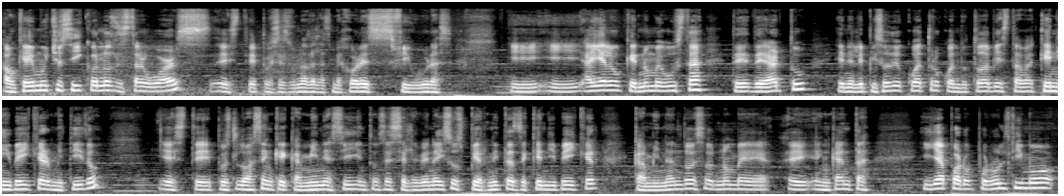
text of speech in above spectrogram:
aunque hay muchos iconos de Star Wars, este, pues es una de las mejores figuras. Y, hay algo que no me gusta de, de, Artu en el episodio 4 cuando todavía estaba Kenny Baker metido. Este, pues lo hacen que camine así, entonces se le ven ahí sus piernitas de Kenny Baker caminando, eso no me eh, encanta. Y ya por, por último,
